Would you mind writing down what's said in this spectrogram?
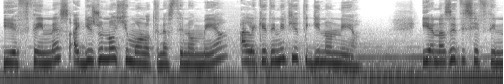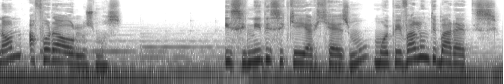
Οι ευθύνες αγγίζουν όχι μόνο την αστυνομία, αλλά και την ίδια την κοινωνία. Η αναζήτηση ευθυνών αφορά όλους μας. Η συνείδηση και οι αρχές μου μου επιβάλλουν την παρέτηση.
